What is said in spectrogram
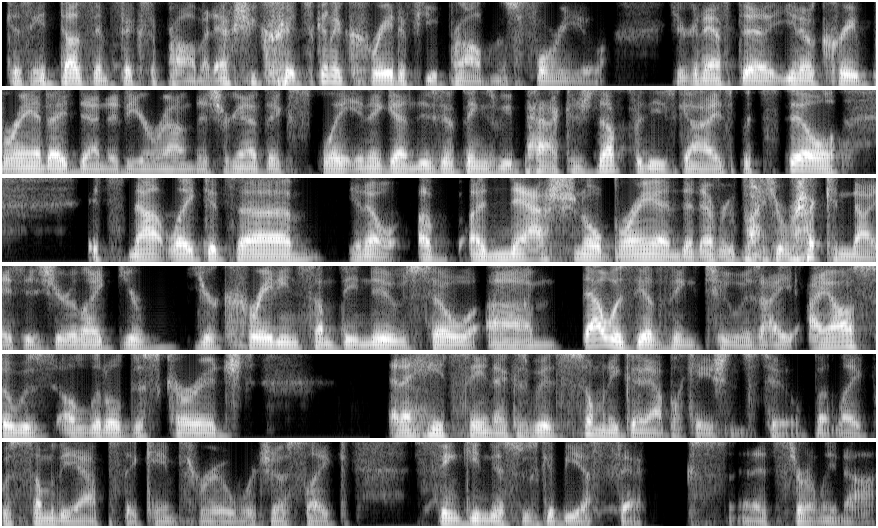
because it doesn't fix a problem. It actually it's going to create a few problems for you. You're going to have to, you know, create brand identity around this. You're going to have to explain. And again, these are things we packaged up for these guys, but still, it's not like it's a, you know, a, a national brand that everybody recognizes. You're like you're you're creating something new. So um, that was the other thing too. Is I I also was a little discouraged. And I hate saying that because we had so many good applications too. But like with some of the apps that came through, we're just like thinking this was going to be a fix, and it's certainly not.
